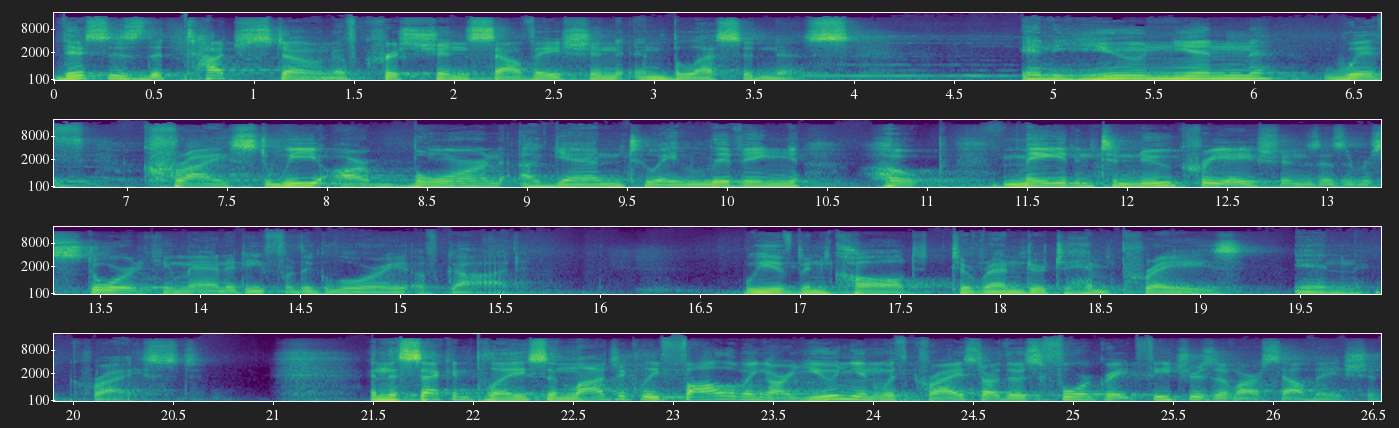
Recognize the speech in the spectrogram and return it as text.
This is the touchstone of Christian salvation and blessedness. In union with Christ, we are born again to a living hope, made into new creations as a restored humanity for the glory of God. We have been called to render to him praise in Christ. In the second place, and logically following our union with Christ, are those four great features of our salvation.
